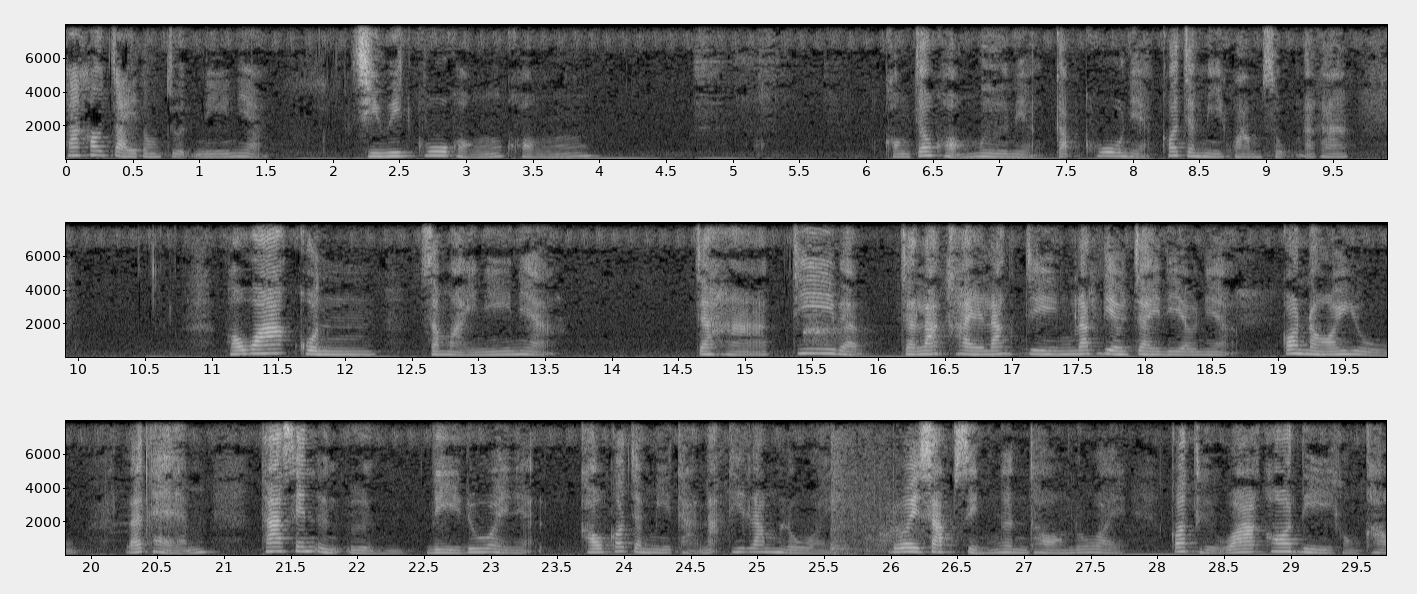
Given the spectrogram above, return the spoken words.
ถ้าเข้าใจตรงจุดนี้เนี่ย ชีวิตคู่ของของของเจ้าของมือเนี่ยกับคู่เนี่ยก็จะมีความสุขนะคะ เพราะว่าคนสมัยนี้เนี่ย จะหาที่แบบ จะรักใครรักจริง รักเดียวใจเดียวเนี่ย ก็น้อยอยู่ และแถมถ้าเส้นอื่นๆดีด้วยเนี่ยเขาก็จะมีฐานะที่ร่ำรวย ด้วยทรัพย์สินเงินทองด้วย ก็ถือว่าข้อดีของเขา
